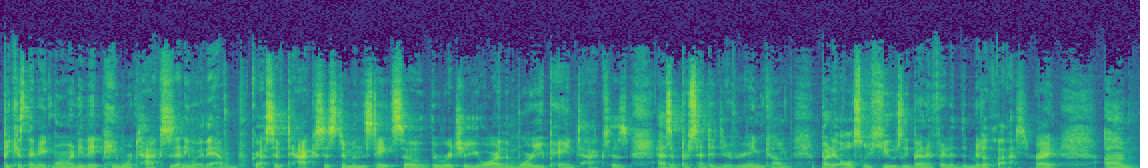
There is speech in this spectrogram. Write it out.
because they make more money, they pay more taxes anyway. They have a progressive tax system in the states, so the richer you are, the more you pay in taxes as a percentage of your income. But it also hugely benefited the middle class, right? Um,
